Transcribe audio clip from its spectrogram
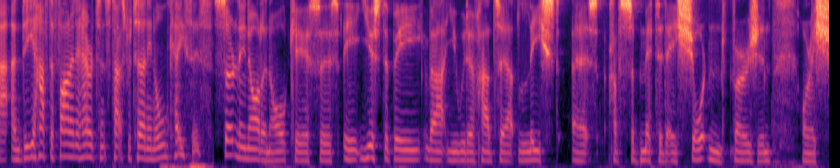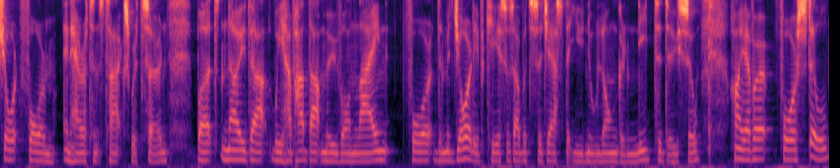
Uh, and do you have to file an inheritance tax return in all cases? Certainly not in all cases. It used to be that you would have had to at least uh, have submitted a shortened version or a short form inheritance tax return. But now that we have had that move online, for the majority of cases, I would suggest that you no longer need to do so. However, for still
